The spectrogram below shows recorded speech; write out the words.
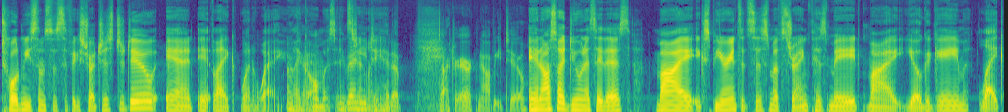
told me some specific stretches to do, and it like went away like Okay. almost Maybe instantly. I need to hit up Dr. Eric Nobby too. And also, I do want to say this: my experience at System of Strength has made my yoga game like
